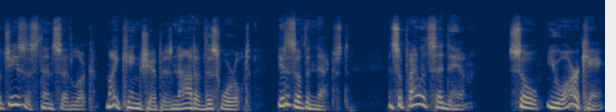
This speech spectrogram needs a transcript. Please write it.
Well, Jesus then said, Look, my kingship is not of this world, it is of the next. And so Pilate said to him, So you are king?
